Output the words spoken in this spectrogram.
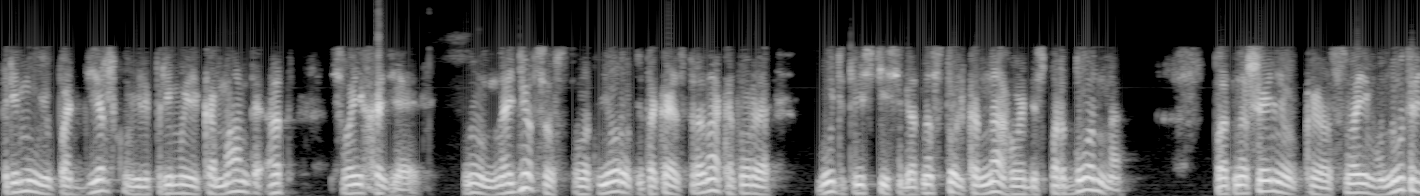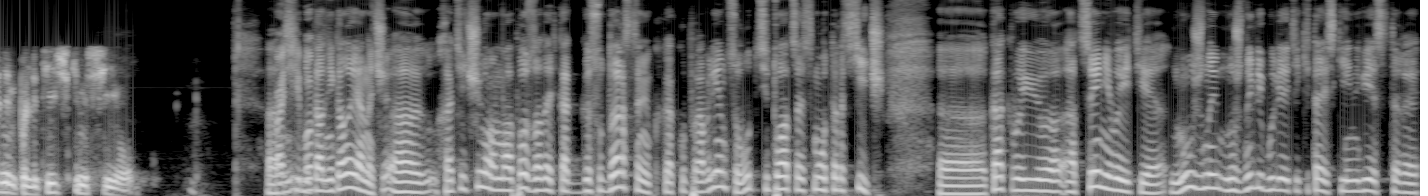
прямую поддержку или прямые команды от своих хозяев. Ну, найдется вот в Европе такая страна, которая будет вести себя настолько нагло и беспардонно по отношению к своим внутренним политическим силам. Э, Спасибо. Николай Николаевич, э, хочу вам вопрос задать как государственнику, как управленцу. Вот ситуация с Мотор Сич. Э, как вы ее оцениваете? Нужны, нужны ли были эти китайские инвесторы?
